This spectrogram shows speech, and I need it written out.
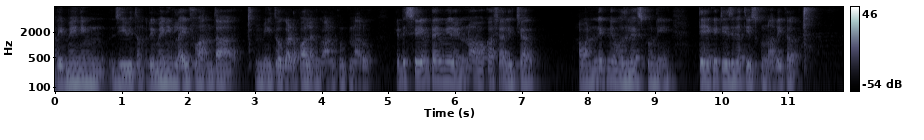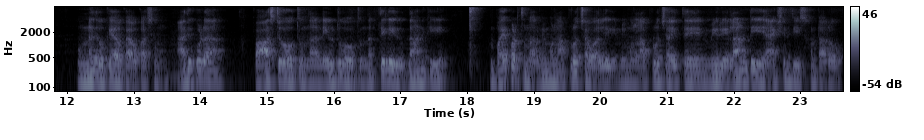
రిమైనింగ్ జీవితం రిమైనింగ్ లైఫ్ అంతా మీతో గడపాలని అనుకుంటున్నారు. అట్ ది సేమ్ టైం మీరు ఎన్నో అవకాశాలు ఇచ్చారు. అవన్నిటిని వదిలేసుకొని టేక్ ఇట్ ఈజీగా తీసుకున్నారు. ఇక ఉన్నది ఒకే ఒక అవకాశం. అది కూడా పాజిటివ్ అవుతుందా నెగిటివ్ అవుతుందా తెలియదు దానికి భయపడుతున్నారు. మిమ్మల్ని అప్రోచ్ అవ్వాలి. మిమ్మల్ని అప్రోచ్ అయితే మీరు ఎలాంటి యాక్షన్ తీసుకుంటారో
